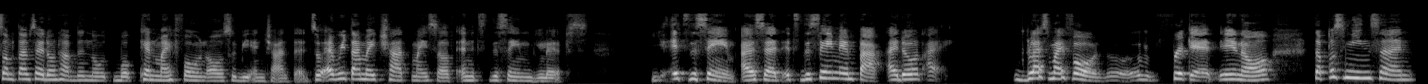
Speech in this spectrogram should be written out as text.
sometimes I don't have the notebook. Can my phone also be enchanted? So every time I chat myself and it's the same glyphs, it's the same. I said, it's the same impact. I don't, I, bless my phone. Frick it, you know? Tapos minsan,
